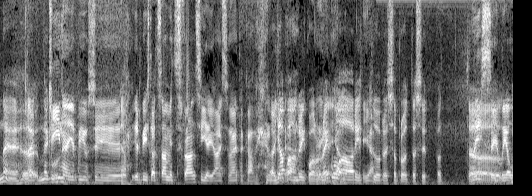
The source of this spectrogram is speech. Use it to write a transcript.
Nē, Nē Ķīnai ir bijusi, jā. ir bijis tāds samits Francijai, ASV. Japāna rīko regulāri, jā, jā. tur es saprotu, tas ir pat Visi liel,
